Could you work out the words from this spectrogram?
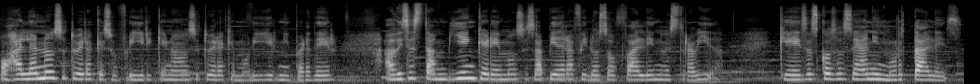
ojalá no se tuviera que sufrir, que no se tuviera que morir ni perder, a veces también queremos esa piedra filosofal en nuestra vida, que esas cosas sean inmortales,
